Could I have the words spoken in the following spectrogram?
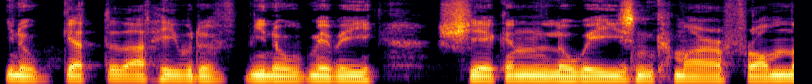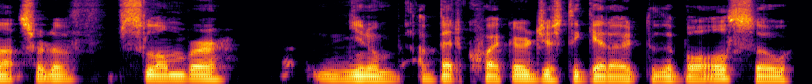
You know, get to that. He would have, you know, maybe shaken Luiz and Kamara from that sort of slumber, you know, a bit quicker just to get out to the ball. So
